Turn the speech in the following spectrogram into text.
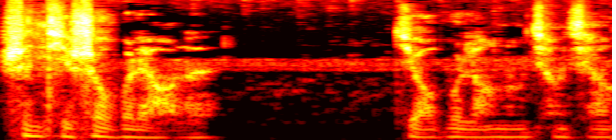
身体受不了了，脚步踉踉跄跄，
